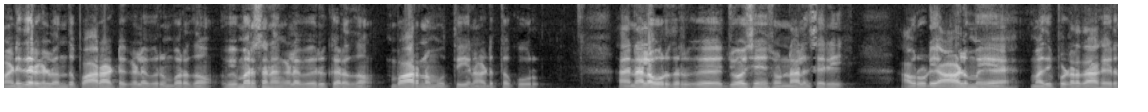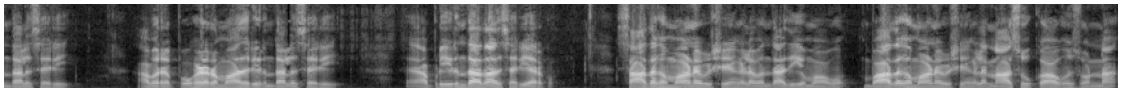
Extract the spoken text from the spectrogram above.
மனிதர்கள் வந்து பாராட்டுகளை விரும்புகிறதும் விமர்சனங்களை வெறுக்கிறதும் பாரணம் உத்தியின் அடுத்த கூறு. அதனால் ஒருத்தருக்கு ஜோசியம் சொன்னாலும் சரி அவருடைய ஆளுமையை மதிப்பிடுறதாக இருந்தாலும் சரி அவரை புகழற மாதிரி இருந்தாலும் சரி அப்படி இருந்தால் தான் அது சரியாக இருக்கும். சாதகமான விஷயங்களை வந்து அதிகமாகவும் பாதகமான விஷயங்களை நாசூக்காகவும் சொன்னால்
